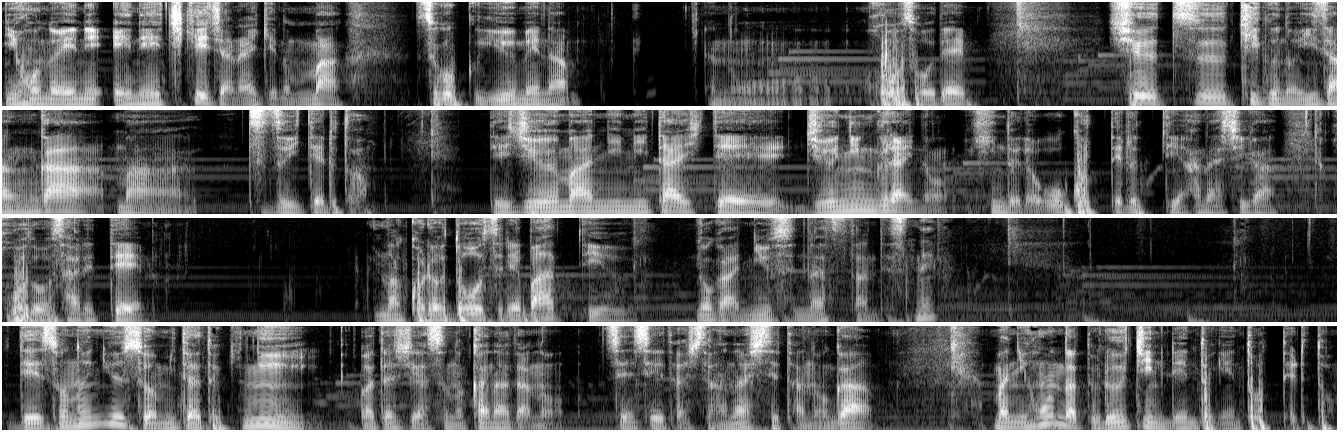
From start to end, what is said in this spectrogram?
日本の、NHK じゃないけどまあすごく有名なあの放送で手術器具の依存がまあ続いてると。で10万人に対して10人ぐらいの頻度で起こってるっていう話が報道されて、まあ、これをどうすればっていうのがニュースになってたんですね。でそのニュースを見た時に私がそのカナダの先生たちと話してたのが、まあ、日本だとルーチンレントゲン取ってると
